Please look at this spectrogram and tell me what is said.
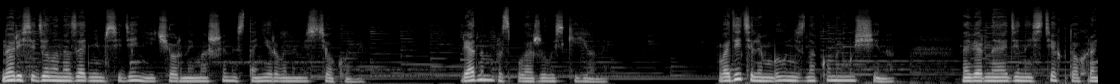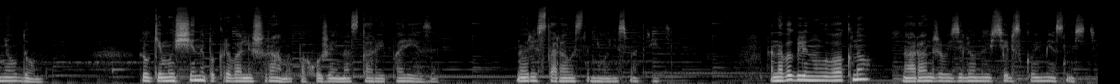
Нори сидела на заднем сиденье черной машины с тонированными стеклами. Рядом расположилась Киоми. Водителем был незнакомый мужчина. Наверное, один из тех, кто охранял дом. Руки мужчины покрывали шрамы, похожие на старые порезы. Нори старалась на него не смотреть. Она выглянула в окно на оранжево-зеленую сельскую местность.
